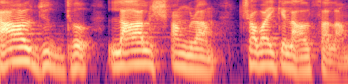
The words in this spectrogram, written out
লাল যুদ্ধ, লাল সংগ্রাম। সবাইকে লাল সালাম।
